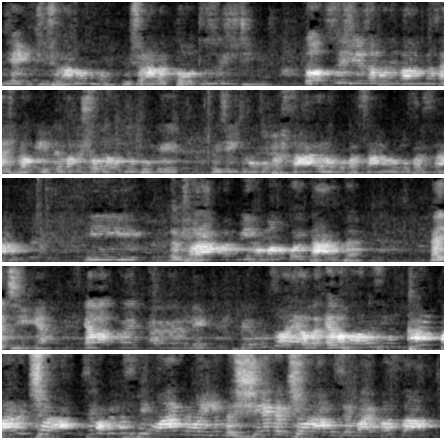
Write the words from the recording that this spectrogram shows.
gente, eu chorava muito, eu chorava todos os dias. Todos os dias eu mandava mensagem pra alguém porque eu tava chorando, porque eu, gente, eu não vou passar, eu não vou passar, eu não vou passar. E eu chorava, minha irmã, coitada, tadinha. Ela vai, perguntou a ela, ela falava assim, cara, para de chorar, como é que você tem lágrima ainda, chega de chorar, você vai passar.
